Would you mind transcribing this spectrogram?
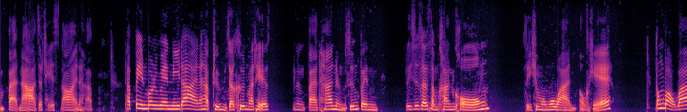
1838 นะ อาจจะเทสได้นะครับ ถ้าปีนบริเวณนี้ได้นะครับ ถึงจะขึ้นมาเทส 1851 ซึ่งเป็น resistance สำคัญของ 4ชั่วโมงเมื่อวาน โอเค ต้องบอกว่า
